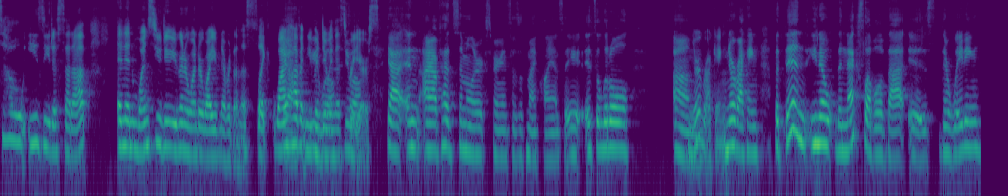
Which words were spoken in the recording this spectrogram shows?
so easy to set up. And then once you do, you're going to wonder why you've never done this. Like, why Yeah, haven't you you been doing will, this you for will. years? Yeah, and I've had similar experiences with my clients. It's a little um, Nerve wracking. nerve wracking. But then, you know, the next level of that is they're waiting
